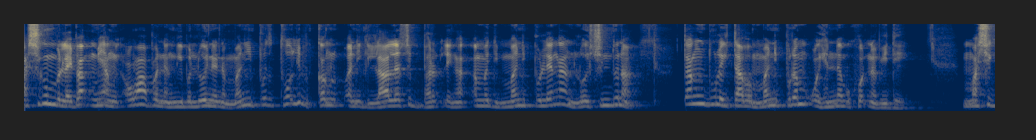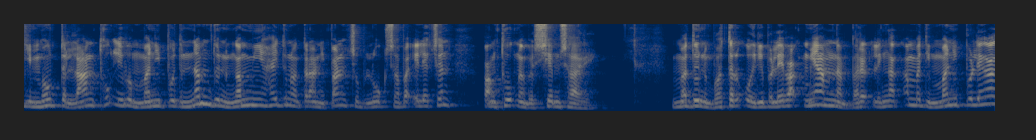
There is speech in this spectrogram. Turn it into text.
ꯑꯁꯤꯒꯨꯝꯕ ꯂꯩꯕꯥꯛ ꯃꯌꯥꯝꯒꯤ ꯑꯋꯥꯕ ꯅꯪꯂꯤꯕ ꯂꯣꯏꯅꯅ ꯃꯅꯤꯄꯨꯔꯗ ꯊꯣꯛꯂꯤꯕ ꯀꯥꯡꯂꯨꯞ ꯑꯅꯤꯒꯤ ꯂꯥꯜ ꯑꯁꯤ ꯚꯥꯔꯠ ꯂꯩꯉꯥꯛ ꯑꯃꯗꯤ ꯃꯅꯤꯄꯨꯔ ꯂꯩꯉꯥꯛ ꯂꯣꯏꯁꯤꯟꯗꯨꯅ ꯇꯪꯗꯨ ꯂꯩꯇꯥꯕ ꯃꯅꯤꯄꯨꯔ ꯑꯃ ꯑꯣꯏꯍꯟꯅꯕ ꯍꯣꯠꯅꯕꯤꯗꯦ मरत लेरी असिगुम लेबाक मियांग अवाब नंगलिब लोइना मणिपुर थोलिब कंगलुप अनि लाल सि भारत लेंगा अमदि मणिपुर लेंगा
